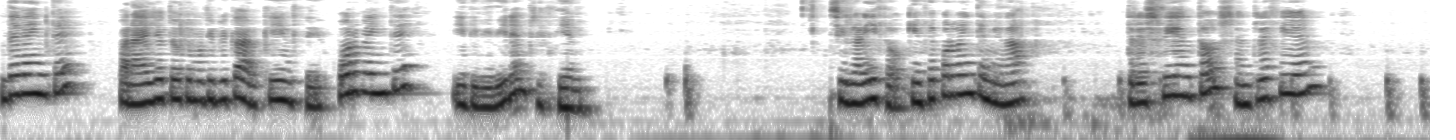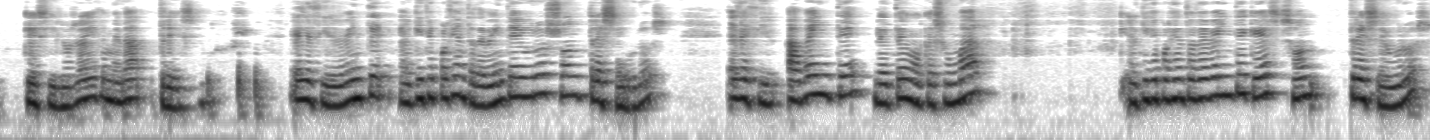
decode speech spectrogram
de 20, para ello tengo que multiplicar 15 por 20 y dividir entre 100. Si realizo 15 por 20 me da 300 entre 100, que si lo realizo me da 3 euros. Es decir, el, 20, el 15% de 20 euros son 3 euros. Es decir, a 20 le tengo que sumar el 15% de 20, que es, son 3 euros.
